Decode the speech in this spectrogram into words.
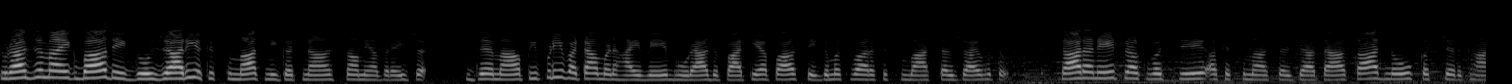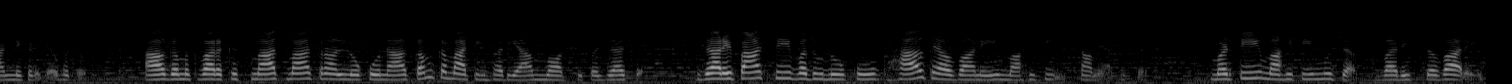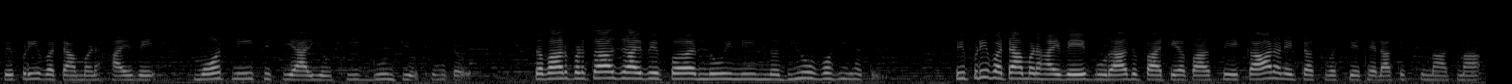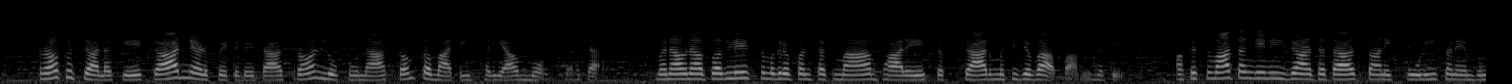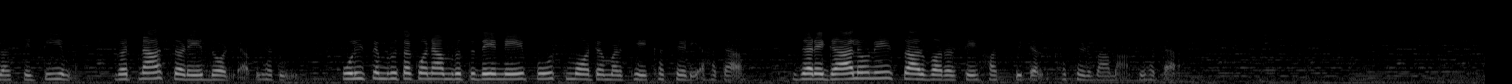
તો રાજ્યમાં એક બાદ એક ગોજારી અકસ્માતની ઘટના સામે આવી રહી છે. જેમાં પીપળી વટામણ હાઈવે, ભોળાદ પાટિયા પાસે ગમકવાર અકસ્માત સર્જાયો હતો. કાર અને ટ્રક વચ્ચે અકસ્માત સર્જાતા કારનો કચ્છર ઘાણ નીકળી ગયો હતો. આ ગમકવાર અકસ્માતમાં ત્રણ લોકોના કમકમાટી ભર્યા મોત નીપજ્યા છે. જ્યારે પાંચથી વધુ લોકો ઘાયલ થયા હોવાની માહિતી સામે આવી છે. મળતી માહિતી મુજબ વરી સવારે પીપળી વટામણ હાઈવે મોતની ચિચિયારીઓથી ગુંજી ઉઠ્યો હતો. સવાર પડતા જ હાઈવે પર લોહીની નદીઓ વહી હતી. પીપળી વટામણ હાઈવે ભોળાદ પાટિયા પાસે કાર અને ટ્રક વચ્ચે થયેલા અકસ્માતમાં ટ્રક ચાલકે કારને અડફેટ લેતા ત્રણ લોકોના કમકમાટી ભર્યા મોત થયા હતા. બનાવના પગલે સમગ્ર પંથકમાં ભારે ચકચાર મચી જવા પામી હતી. અકસ્માત અંગેની જાણ થતાં સ્થાનિક પોલીસ અને એમ્બ્યુલન્સની ટીમ ઘટના સ્થળે દોડી આવી હતી. પોલીસે મૃતકોના મૃતદેહને પોસ્ટમોર્ટમ અર્થે ખસેડ્યા હતા. જ્યારે ઘાયલોને સારવાર અર્થે હોસ્પિટલ ખસેડવામાં આવ્યા હતા.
